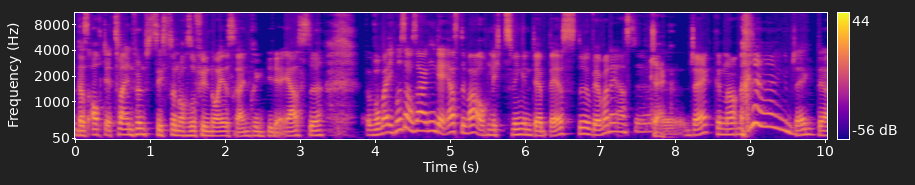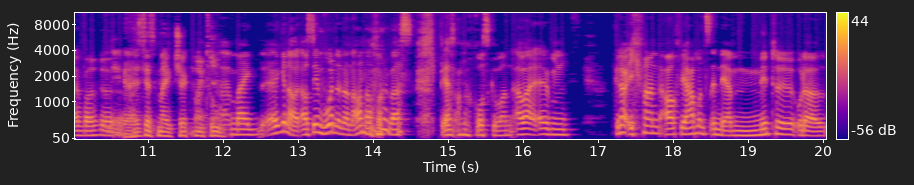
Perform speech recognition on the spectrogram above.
dass auch der 52. noch so viel Neues reinbringt wie der erste. Wobei ich muss auch sagen, der erste war auch nicht zwingend der beste. Wer war der erste? Jack. Jack, genau. Jack, der einfach. Äh, Nee, der heißt jetzt Mike Jack One Two. Mike, äh, genau, aus dem wurde dann auch noch mal was. Der ist auch noch groß geworden. Aber ähm, genau, ich fand auch, wir haben uns in der Mitte oder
